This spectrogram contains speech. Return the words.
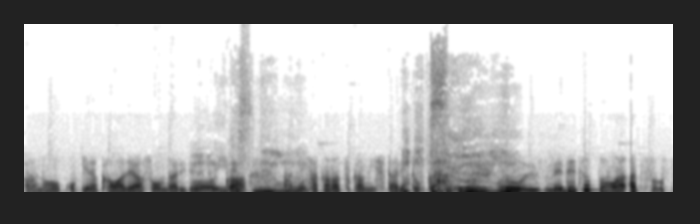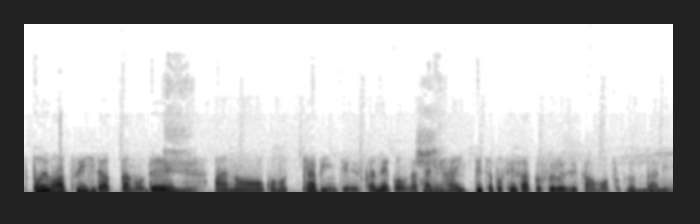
うあの大きな川で遊んだりですとか、いいね、あの魚つかみしたりとか、はい、そうですね。でちょっとまあ暑とても暑い日だったので、えー、あのこのキャビンっていうんですかね、この中に入ってちょっと制作する時間も作ったり、は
